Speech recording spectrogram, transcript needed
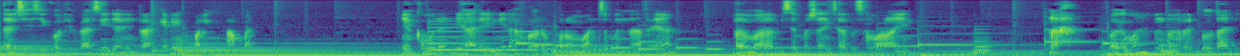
dari sesi kualifikasi dan yang terakhir yang paling lambat. Yang kemudian di hari inilah baru perlombaan sebenarnya pembalap bisa bersaing satu sama lain. Nah, bagaimana tentang Red Bull tadi?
